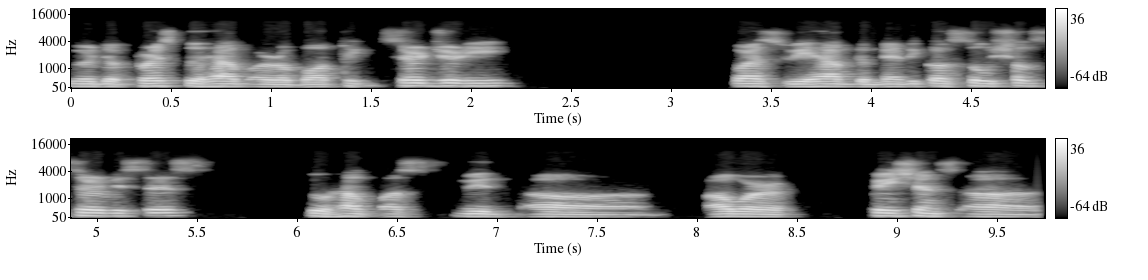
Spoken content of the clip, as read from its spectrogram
we're the first to have a robotic surgery. Of course, we have the medical social services to help us with uh, our patients' uh,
